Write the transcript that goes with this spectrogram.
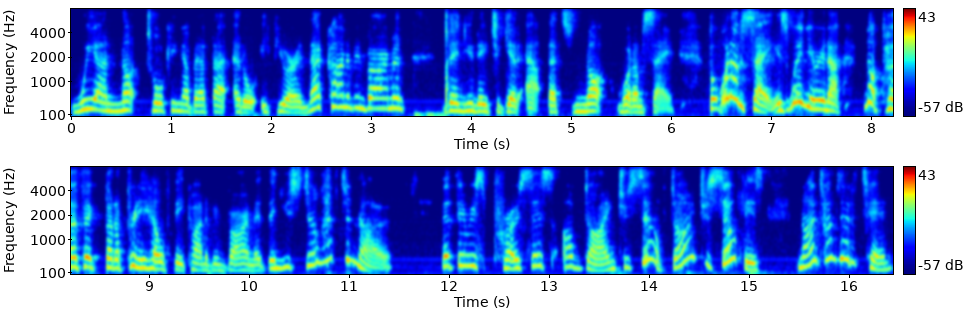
we are not talking about that at all. If you are in that kind of environment, then you need to get out. That's not what I'm saying. But what I'm saying is when you're in a not perfect, but a pretty healthy kind of environment, then you still have to know that there is process of dying to self. Dying to self is nine times out of 10,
